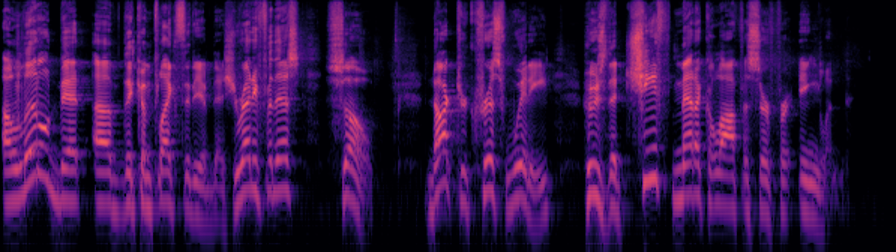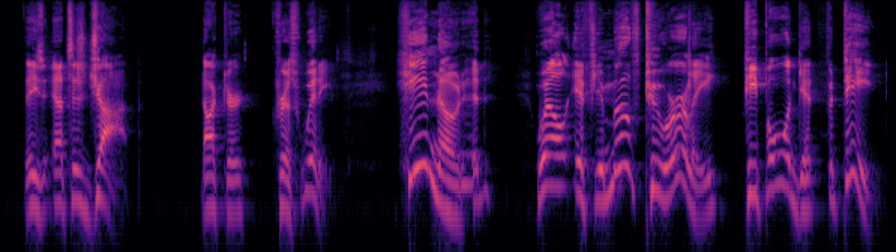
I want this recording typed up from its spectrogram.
a little bit of the complexity of this. You ready for this? So, Dr. Chris Whitty, who's the chief medical officer for England. He's, that's his job, Dr. Chris Whitty. He noted, well, if you move too early, people will get fatigued.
